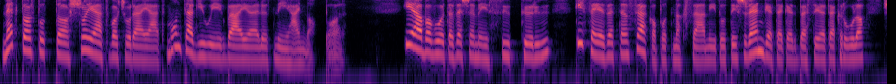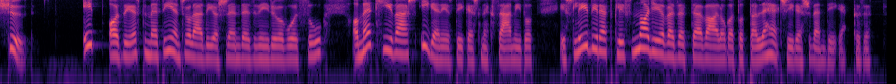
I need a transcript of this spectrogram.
megtartotta a saját vacsoráját Montague égbája előtt néhány nappal. Hiába volt az esemény szűk körű, kifejezetten felkapottnak számított, és rengeteget beszéltek róla, sőt, épp azért, mert ilyen családias rendezvényről volt szó, a meghívás igen értékesnek számított, és Lady Radcliffe nagy élvezettel válogatott a lehetséges vendégek között.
